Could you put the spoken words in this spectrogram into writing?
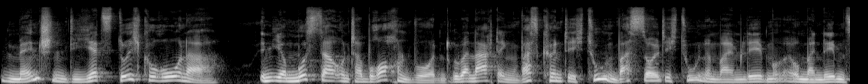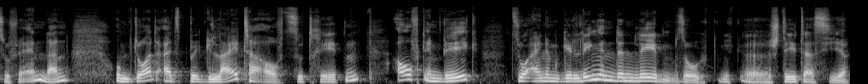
Menschen, die jetzt durch Corona in ihrem Muster unterbrochen wurden, drüber nachdenken, was könnte ich tun, was sollte ich tun in meinem Leben, um mein Leben zu verändern, um dort als Begleiter aufzutreten, auf dem Weg zu einem gelingenden Leben, so äh, steht das hier.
